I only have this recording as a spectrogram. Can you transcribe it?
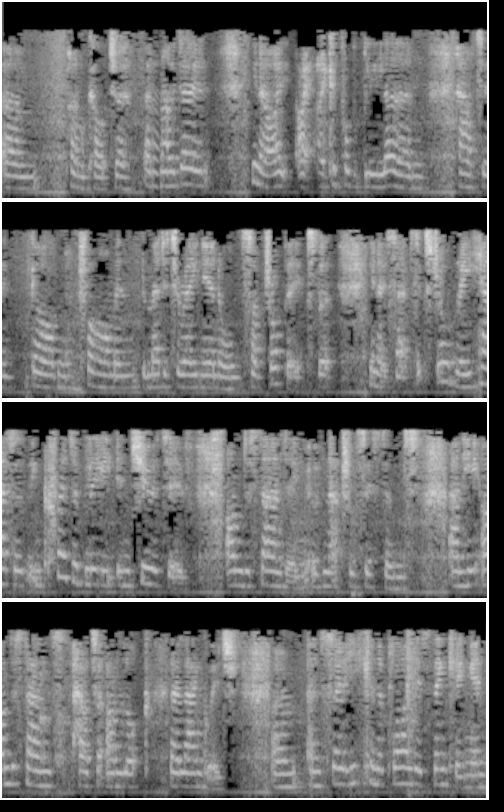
um, permaculture, and I don't, you know, I, I, I could probably learn how to garden and farm in the Mediterranean or subtropics, but you know, Sepp's extraordinary. He has an incredibly intuitive understanding of natural systems, and he understands how to unlock their language, um, and so he can apply his thinking in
